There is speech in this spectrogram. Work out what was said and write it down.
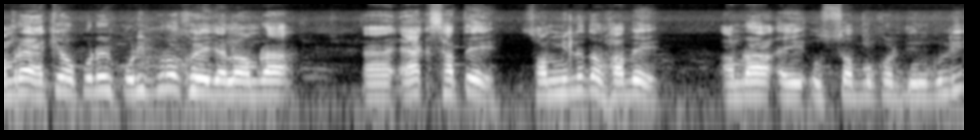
আমরা একে অপরের পরিপূরক হয়ে যেন আমরা একসাথে সম্মিলিতভাবে আমরা এই উৎসব মুখর দিনগুলি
